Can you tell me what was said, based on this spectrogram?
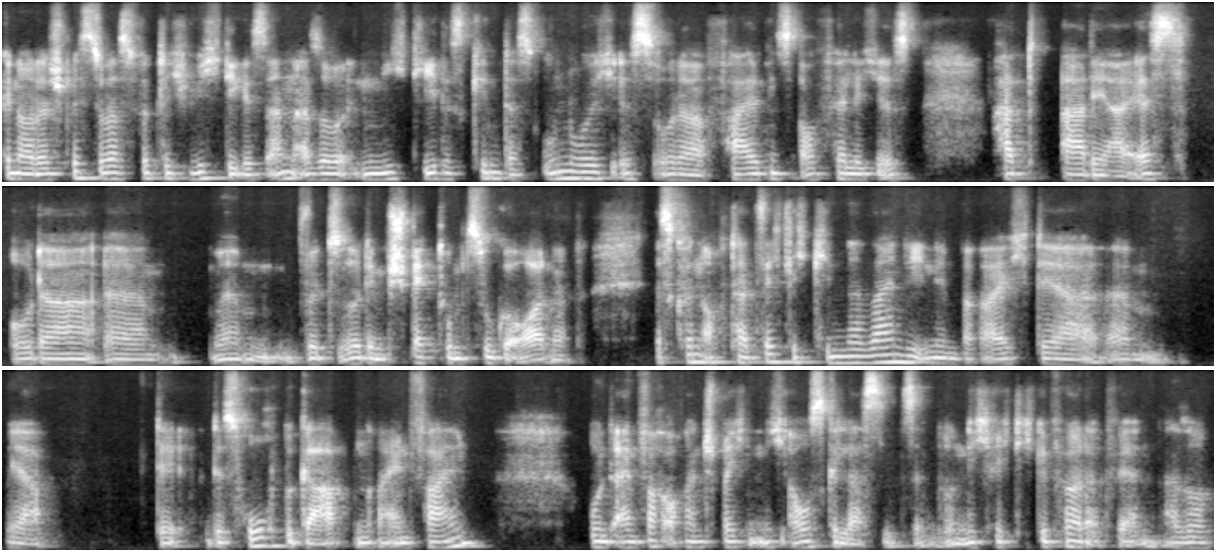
Genau, da sprichst du was wirklich Wichtiges an. Also nicht jedes Kind, das unruhig ist oder verhaltensauffällig ist, hat ADHS oder ähm, ähm, wird so dem Spektrum zugeordnet. Es können auch tatsächlich Kinder sein, die in den Bereich der, ähm, ja, der, des Hochbegabten reinfallen und einfach auch entsprechend nicht ausgelastet sind und nicht richtig gefördert werden. Also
